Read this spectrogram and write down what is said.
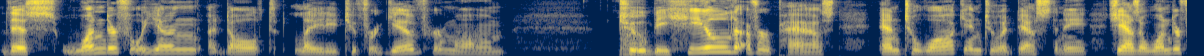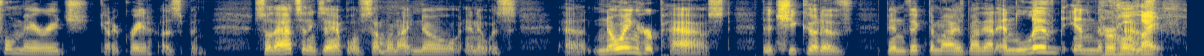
this wonderful young adult lady to forgive her mom, to be healed of her past, and to walk into a destiny. She has a wonderful marriage, got a great husband. So that's an example of someone I know, and it was uh, knowing her past that she could have been victimized by that and lived in the Her whole life.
